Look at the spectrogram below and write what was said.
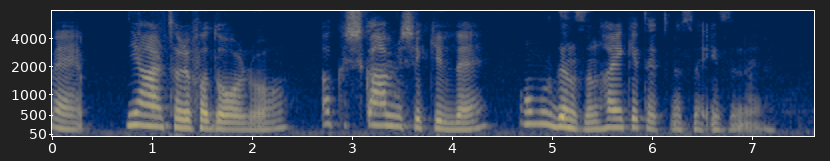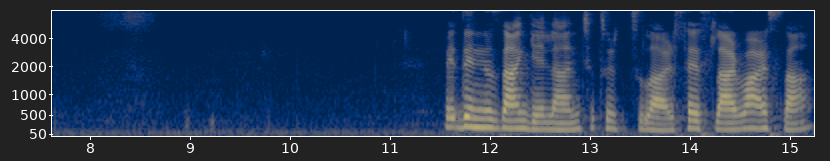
Ve diğer tarafa doğru akışkan bir şekilde omurganızın hareket etmesine izin verin. Bedeninizden gelen çıtırtılar, sesler varsa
